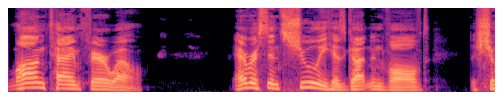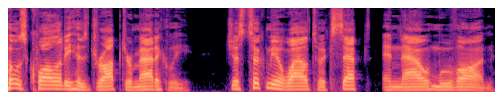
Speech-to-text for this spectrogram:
Long time farewell. Ever since Shuli has gotten involved, the show's quality has dropped dramatically. Just took me a while to accept and now move on.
